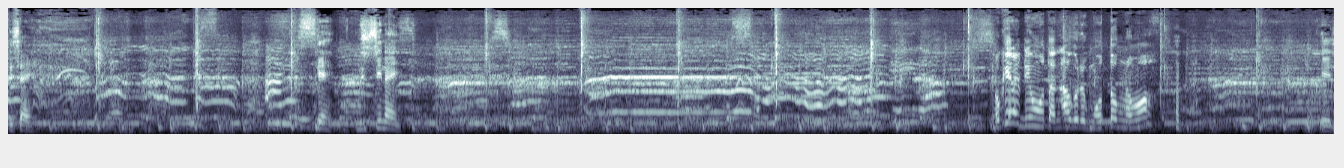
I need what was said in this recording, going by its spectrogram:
Disay. Okay, this Chinay. Okay lang di mo tanaw ko mutong na mo. okay.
